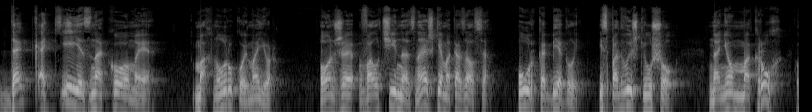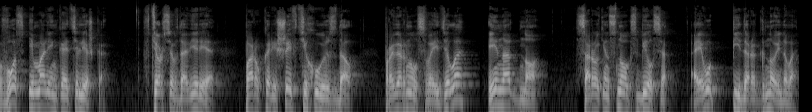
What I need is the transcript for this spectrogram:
«Да какие знакомые!» – махнул рукой майор. «Он же волчина, знаешь, кем оказался? Урка беглый, из подвышки ушел. На нем мокрух, воз и маленькая тележка. Втерся в доверие, пару корешей втихую сдал, провернул свои дела и на дно. Сорокин с ног сбился, а его пидора гнойного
